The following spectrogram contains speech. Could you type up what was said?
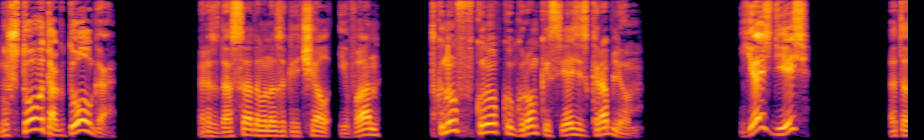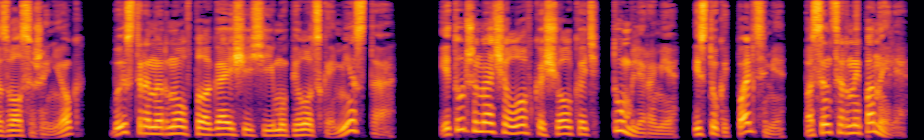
«Ну что вы так долго?» Раздосадованно закричал Иван, ткнув в кнопку громкой связи с кораблем. «Я здесь!» Отозвался Женек, быстро нырнул в полагающееся ему пилотское место и тут же начал ловко щелкать тумблерами и стукать пальцами по сенсорной панели.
